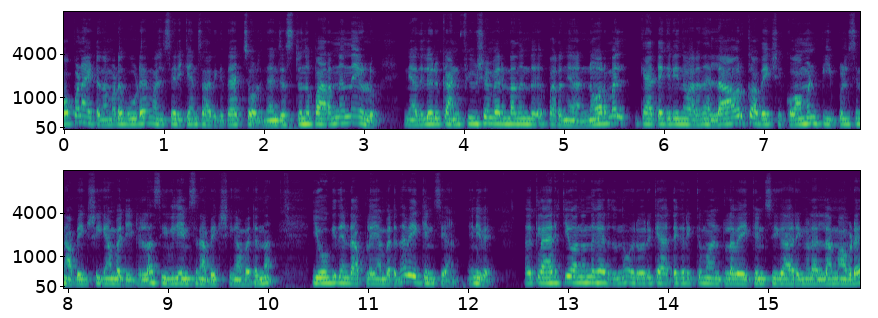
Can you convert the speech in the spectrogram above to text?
ഓപ്പൺ ആയിട്ട് നമ്മുടെ കൂടെ മത്സരിക്കാൻ സാധിക്കും. ദാറ്റ്സ് ഓൾ ഞാൻ ജസ്റ്റ് ഒന്ന് പറഞ്ഞതേ ഉള്ളൂ. ഇനി അതിലൊരു കൺഫ്യൂഷൻ വരേണ്ടതുണ്ട് പറഞ്ഞതാണ് നോർമൽ കാറ്റഗറി എന്ന് പറയുന്നത് എല്ലാവർക്കും അപേക്ഷ കോമൺ പീപ്പിൾസിന് അപേക്ഷിക്കാൻ പറ്റിയിട്ടുള്ള സിവിലിയൻസിന് അപേക്ഷിക്കാൻ പറ്റുന്ന യോഗ്യതയുണ്ട് അപ്ലൈ ചെയ്യാൻ പറ്റുന്ന വേക്കൻസിയാണ് എനിവേ അത് ക്ലാരിറ്റി വന്നെന്ന് കരുതുന്നു. ഓരോ കാറ്റഗറിക്കും വന്നിട്ടുള്ള വേക്കൻസി കാര്യങ്ങളെല്ലാം അവിടെ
